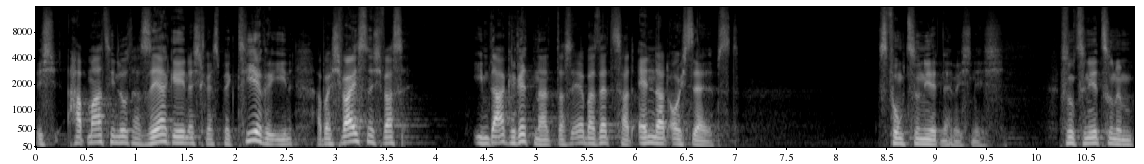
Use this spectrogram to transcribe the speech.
ich habe Martin Luther sehr gern, ich respektiere ihn, aber ich weiß nicht, was ihm da geritten hat, dass er übersetzt hat, ändert euch selbst. Es funktioniert nämlich nicht. Es funktioniert zu einem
